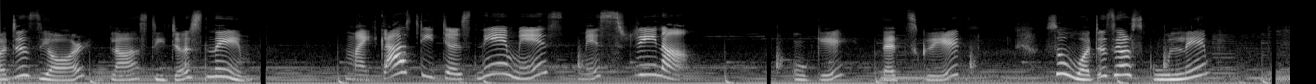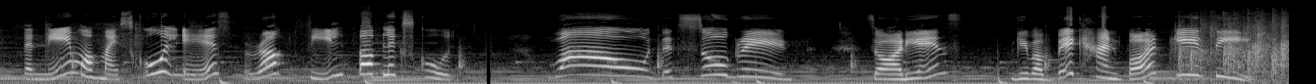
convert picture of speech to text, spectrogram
What is your class teacher's name? My class teacher's name is Miss Reena. Okay, that's great. So, what is your school name? The name of my school is Rockfield Public School. Wow, that's so great. So, audience, give a big hand for Kirti.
